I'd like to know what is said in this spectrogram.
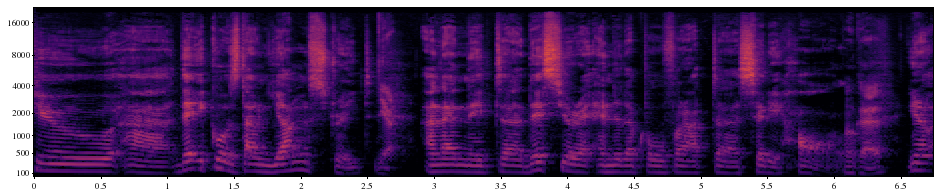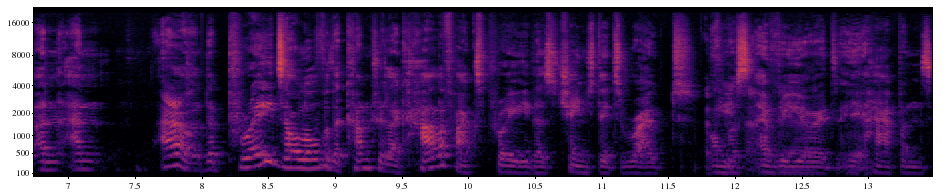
to, uh, they- it goes down Yonge Street. Yeah. And then it uh, this year it ended up over at uh, City Hall. Okay. You know, and, and I don't know, the parades all over the country, like Halifax Parade has changed its route few almost times, every yeah. year it, it happens.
